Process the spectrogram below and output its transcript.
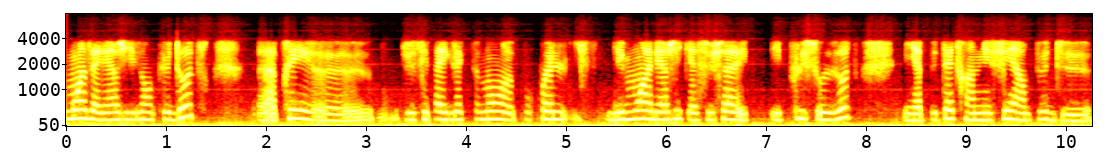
moins allergisants que d'autres. Après, je ne sais pas exactement pourquoi il est moins allergique à ce chat et, plus aux autres. Mais il y a peut-être un effet un peu de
